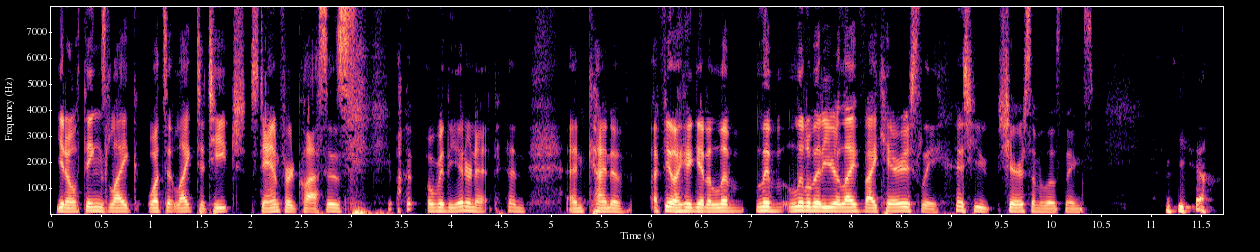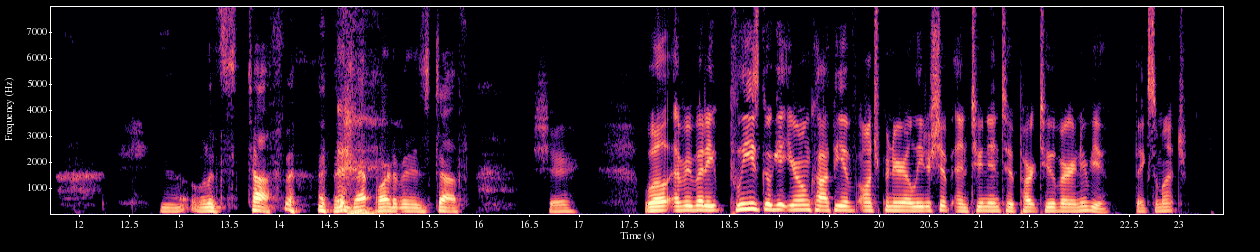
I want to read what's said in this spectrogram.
you know things like what's it like to teach Stanford classes over the internet and and kind of I feel like I get to live live a little bit of your life vicariously as you share some of those things. Yeah. Yeah, well, it's tough. that part of it is tough. Sure. Well, everybody, please go get your own copy of Entrepreneurial Leadership and tune in to part two of our interview. Thanks so much.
